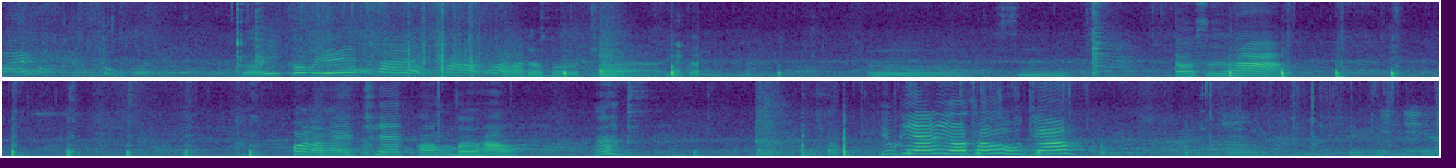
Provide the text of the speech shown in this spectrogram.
卖到。无伊讲伊拍拍我，我就无听啊。你讲，二四，都是哈。看人个车讲无效。嗯。尤其啊，你有炒胡椒？一点点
